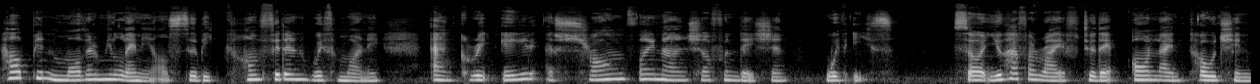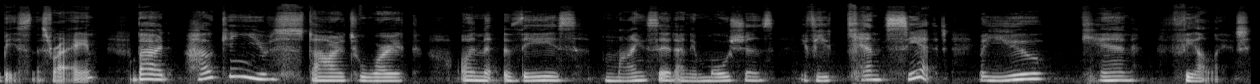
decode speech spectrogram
helping modern millennials to be confident with money and create a strong financial foundation with ease. So, you have arrived to the online coaching business, right? But how can you start to work on this mindset and emotions if you can't see it, but you can feel it?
